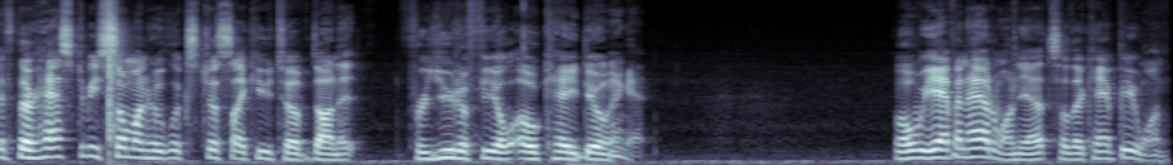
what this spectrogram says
If there has to be someone who looks just like you to have done it for you to feel okay doing it. Well, we haven't had one yet, so there can't be one.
